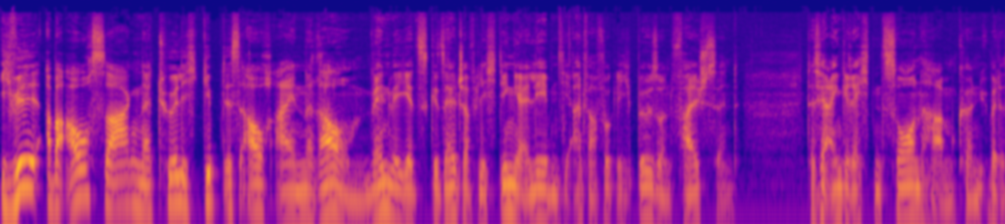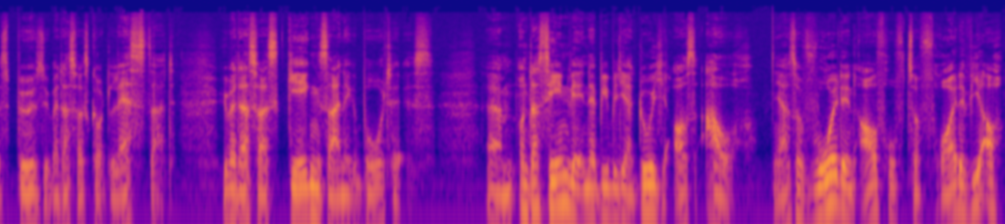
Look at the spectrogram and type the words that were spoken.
Ich will aber auch sagen, natürlich gibt es auch einen Raum, wenn wir jetzt gesellschaftlich Dinge erleben, die einfach wirklich böse und falsch sind, dass wir einen gerechten Zorn haben können über das Böse, über das, was Gott lästert, über das, was gegen seine Gebote ist. Ähm, und das sehen wir in der Bibel ja durchaus auch. Ja, sowohl den Aufruf zur Freude wie auch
